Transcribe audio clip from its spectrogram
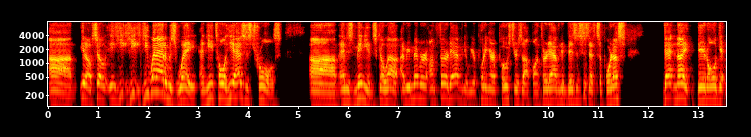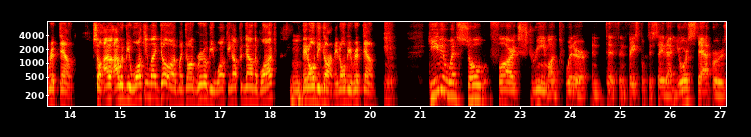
Um, you know, so he he he went out of his way and he told he has his trolls um, and his minions go out. I remember on Third Avenue, we were putting our posters up on Third Avenue businesses that support us. That night, they'd all get ripped down. So I, I would be walking my dog, my dog Ruby, walking up and down the block. Mm-hmm. They'd all be gone. They'd all be ripped down. He even went so far extreme on Twitter and, and Facebook to say that your staffers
